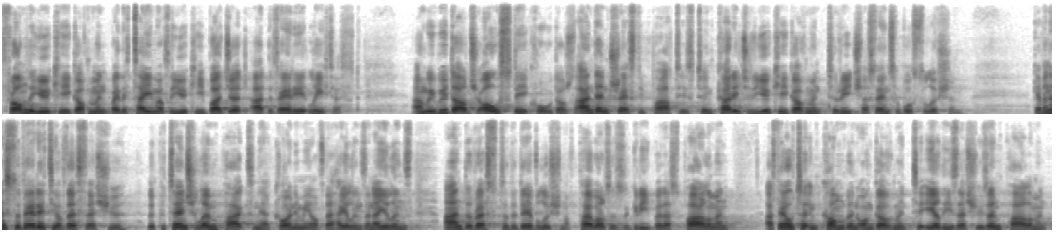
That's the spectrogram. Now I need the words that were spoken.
from the UK Government by the time of the UK budget at the very latest. And we would urge all stakeholders and interested parties to encourage the UK Government to reach a sensible solution. Given the severity of this issue, the potential impact on the economy of the Highlands and Islands and the risk to the devolution of powers as agreed by this Parliament, I felt it incumbent on Government to air these issues in Parliament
